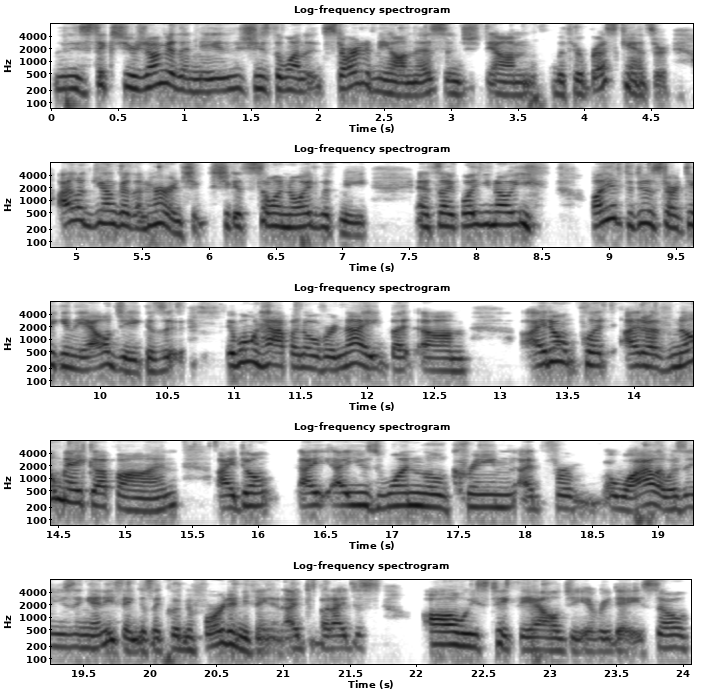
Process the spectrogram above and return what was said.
who's six years younger than me. She's the one that started me on this, and she, um, with her breast cancer, I look younger than her, and she she gets so annoyed with me. And it's like, well, you know, all you have to do is start taking the algae because it it won't happen overnight. But um, I don't put I have no makeup on. I don't. I, I use one little cream I, for a while. I wasn't using anything because I couldn't afford anything. I but I just always take the algae every day. So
